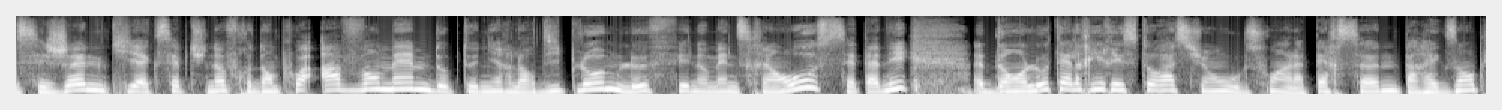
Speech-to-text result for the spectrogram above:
Ces jeunes qui acceptent une offre d'emploi avant même d'obtenir leur diplôme. Le phénomène serait en hausse cette année dans l'hôtellerie-restauration ou le soin à la personne, par exemple.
